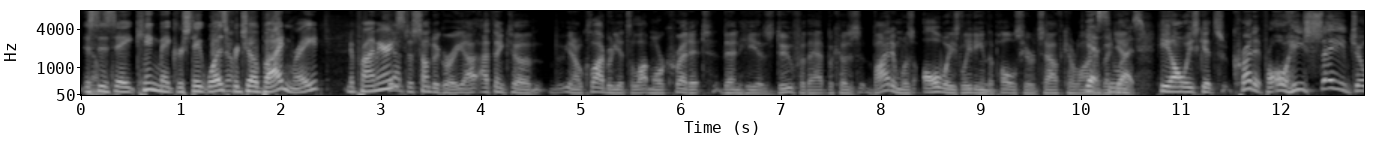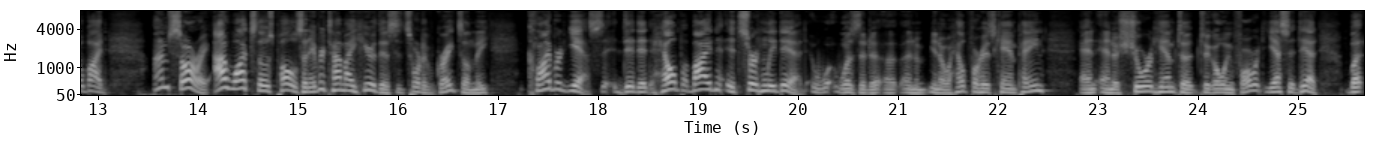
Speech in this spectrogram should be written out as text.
This Yeah. is a kingmaker state. Was Yeah. for Joe Biden, right? In the primaries. Yeah, to some degree. I, I think uh, you know Clyburn gets a lot more credit than he is due for that because Biden was always leading in the polls here in South Carolina. Yes, but he was. He always gets credit for oh he saved Joe Biden. I'm sorry. I watch those polls, and every time I hear this, it sort of grates on me. Clyburn, yes, did it help Biden? It certainly did. W- Was it a, a, you know help for his campaign and, and assured him to, to going forward? Yes, it did. But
